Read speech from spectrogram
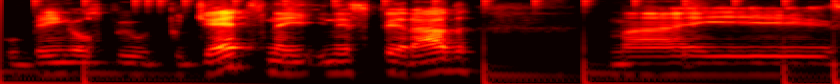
o Bengals pro, pro Jets, né? Inesperada. Mas,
